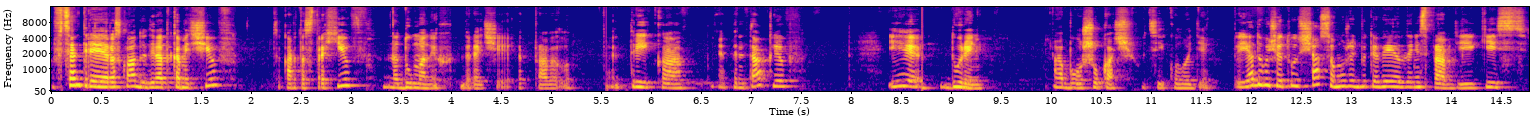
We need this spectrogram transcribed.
В центрі розкладу дев'ятка мечів. Це карта страхів, надуманих, до речі, як правило. Трійка пентаклів і дурень або шукач у цій колоді. Я думаю, що тут з часом можуть бути виявлені справді якісь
